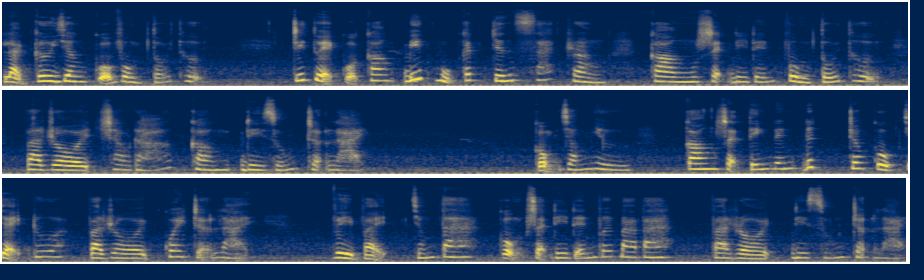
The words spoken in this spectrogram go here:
là cư dân của vùng tối thượng. Trí tuệ của con biết một cách chính xác rằng con sẽ đi đến vùng tối thượng và rồi sau đó con đi xuống trở lại. Cũng giống như con sẽ tiến đến đích trong cuộc chạy đua và rồi quay trở lại. Vì vậy, chúng ta cũng sẽ đi đến với ba ba và rồi đi xuống trở lại.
